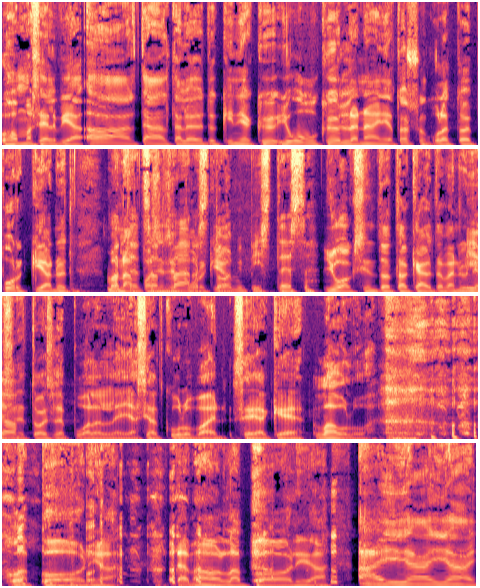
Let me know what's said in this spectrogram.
homma selviää, aa, täältä löytyikin ja ky, juu, kyllä näin. Ja tossa on kuule toi purkki ja nyt mä, Mä nappasin sen ja toimipisteessä. juoksin tota käytävän yli Joo. sinne toiselle puolelle ja sieltä kuului vain sen jälkeen laulua. Laponia, tämä on Laponia, ai ai ai,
